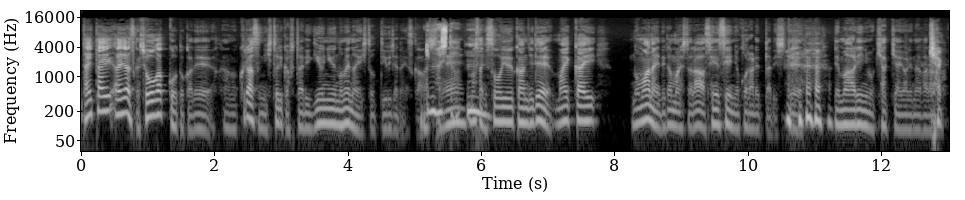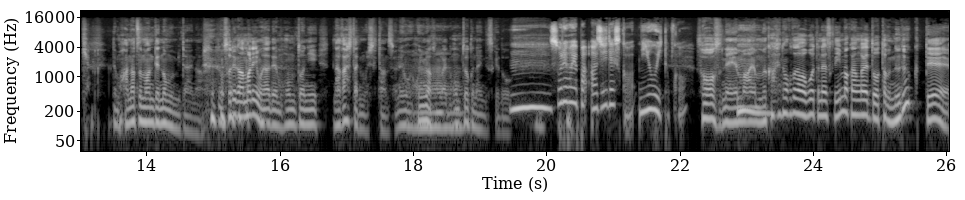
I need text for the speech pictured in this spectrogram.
大体、あれじゃないですか、小学校とかで、あの、クラスに一人か二人牛乳飲めない人っているじゃないですか。いました。まさにそういう感じで、毎回飲まないで我慢したら先生に怒られたりして、で、周りにもキャッキャ言われながら、キャッキャ。でも鼻つまんで飲むみたいな。でもそれがあまりにも嫌で、もう本当に流したりもしてたんですよね。もう今考えると本当良くないんですけどう。ーん、それはやっぱ味ですか？匂いとか？そうですね。まあ、うん昔のことは覚えてないですけど、今考えると多分ぬるくて。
